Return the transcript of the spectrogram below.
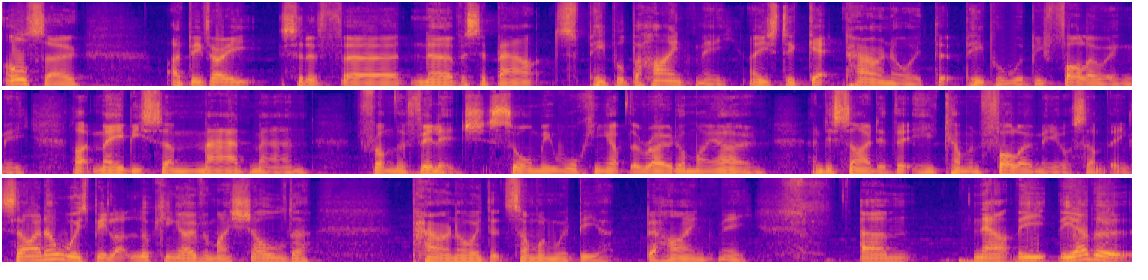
Also, I'd be very sort of uh, nervous about people behind me. I used to get paranoid that people would be following me, like maybe some madman from the village saw me walking up the road on my own and decided that he'd come and follow me or something. So I'd always be like looking over my shoulder, paranoid that someone would be behind me. Um, now, the the other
